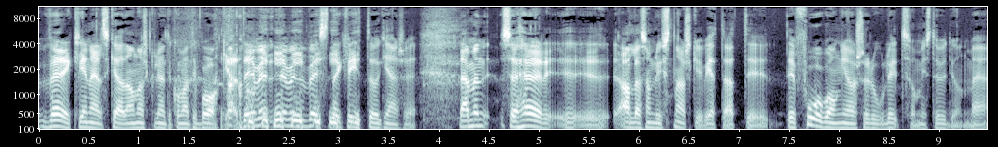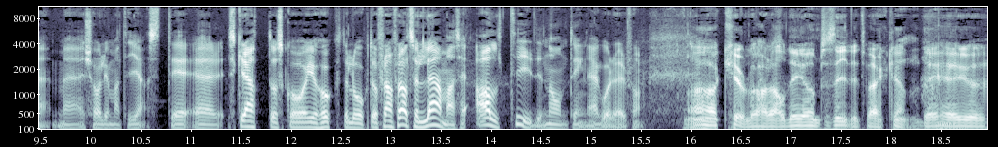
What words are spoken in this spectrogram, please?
verkligen älskad, annars skulle jag inte komma tillbaka. Det är väl det, är väl det bästa kvitto kanske. Nej men så här, alla som lyssnar ska veta att det, det är få gånger jag har så roligt som i studion med, med Charlie och Mattias. Det är skratt och skoj och högt och lågt och framförallt så lär man sig alltid någonting när jag går därifrån. Ja, kul att höra och det är ömsesidigt verkligen. Det är ju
